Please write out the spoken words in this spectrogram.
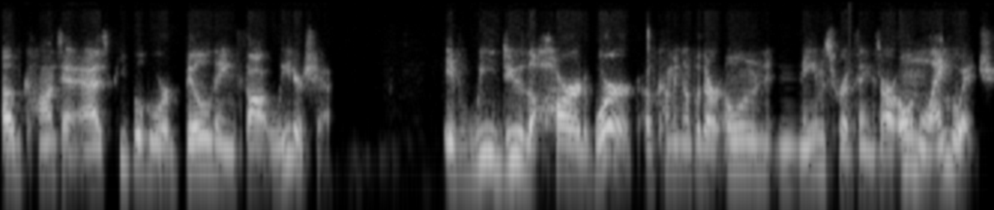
of content, as people who are building thought leadership, if we do the hard work of coming up with our own names for things, our own language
